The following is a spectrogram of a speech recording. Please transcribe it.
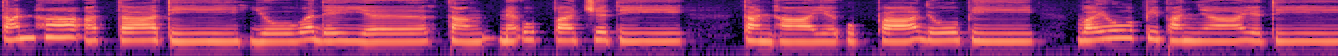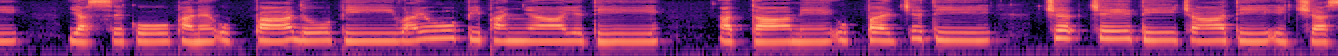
තණ්හා අත්තාති යෝ වදෙය්‍ය තං න uppajjati තණ්හාය උප්පාදෝපි වයෝපි පඤ්ඤායති යස්ස කෝ පන උප්පාදෝපි වයෝපි පඤ්ඤායති. අත්තා මේ uppajjati ච චේති ചാති ඉච්ඡස්ස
